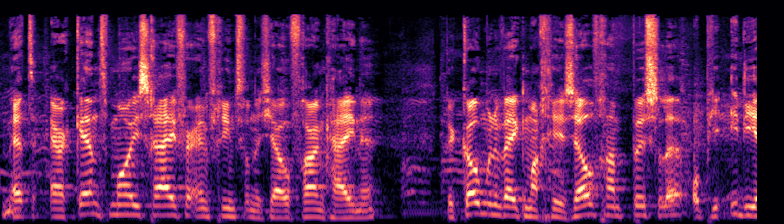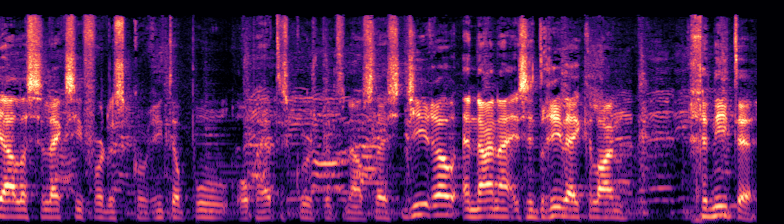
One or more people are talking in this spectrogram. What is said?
Met erkend mooie schrijver en vriend van de show Frank Heijnen. De komende week mag je zelf gaan puzzelen op je ideale selectie voor de Scorito Pool op hetiskoers.nl slash Giro. En daarna is het drie weken lang genieten.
